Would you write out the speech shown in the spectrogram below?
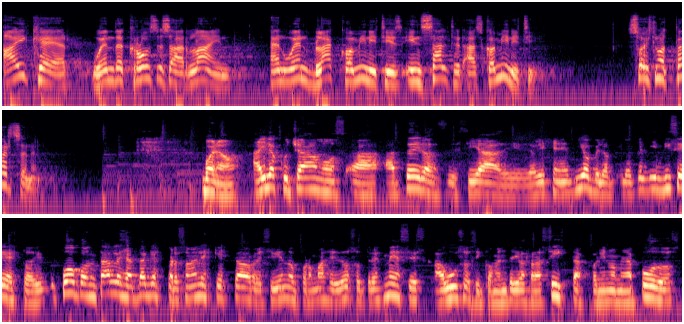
I care when the crosses are lined and when black community is insulted as community. So it's not personal. Bueno, ahí lo escuchábamos a, a Tedros, decía de, de origen etíope, lo, lo que él dice es esto, puedo contarles de ataques personales que he estado recibiendo por más de dos o tres meses, abusos y comentarios racistas, poniéndome apodos,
